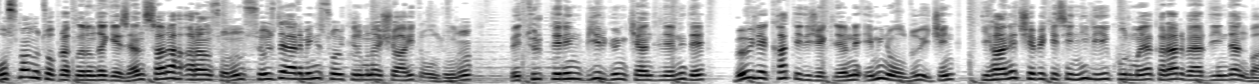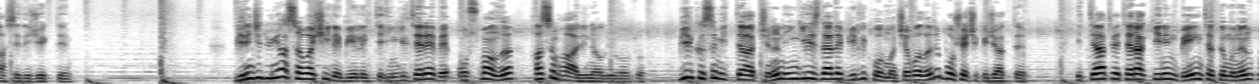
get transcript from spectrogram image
Osmanlı topraklarında gezen Sarah Aranson'un sözde Ermeni soykırımına şahit olduğunu ve Türklerin bir gün kendilerini de böyle katledeceklerine emin olduğu için ihanet şebekesi Nili'yi kurmaya karar verdiğinden bahsedecekti. Birinci Dünya Savaşı ile birlikte İngiltere ve Osmanlı hasım halini alıyordu. Bir kısım iddiatçının İngilizlerle birlik olma çabaları boşa çıkacaktı. İttihat ve Terakki'nin beyin takımının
